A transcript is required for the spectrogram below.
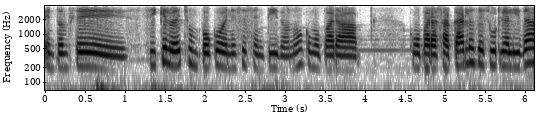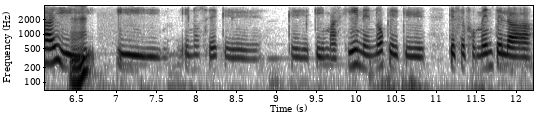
Entonces, sí que lo he hecho un poco en ese sentido, ¿no? Como para, como para sacarlos de su realidad y, y, y no sé, que, que, que imaginen, ¿no? Que, que, que se fomente la,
